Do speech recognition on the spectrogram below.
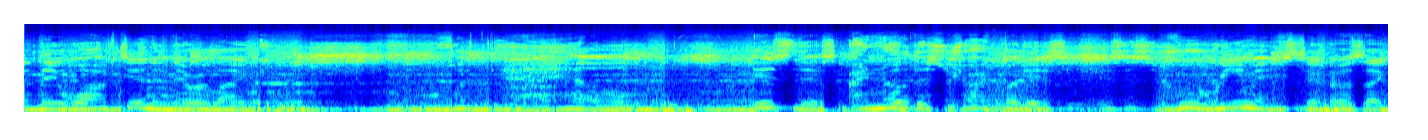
And they walked in and they were like, "What the hell is this? I know this track, but is, is this who remixed it?" I was like,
